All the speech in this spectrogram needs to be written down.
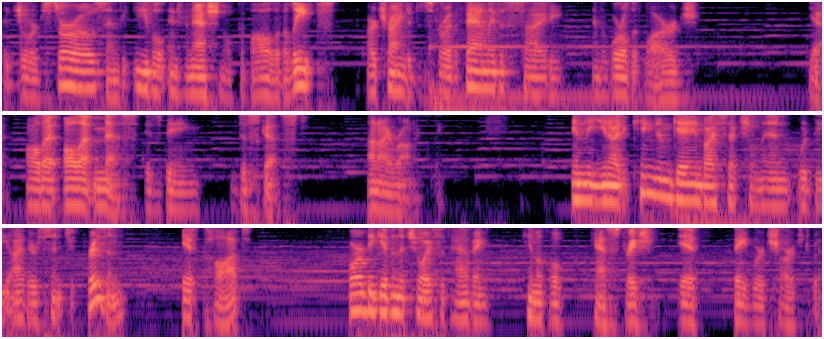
that George Soros and the evil international cabal of elites are trying to destroy the family, the society, and the world at large. Yeah, all that all that mess is being discussed, unironically. In the United Kingdom, gay and bisexual men would be either sent to prison if caught, or be given the choice of having chemical castration if they were charged with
